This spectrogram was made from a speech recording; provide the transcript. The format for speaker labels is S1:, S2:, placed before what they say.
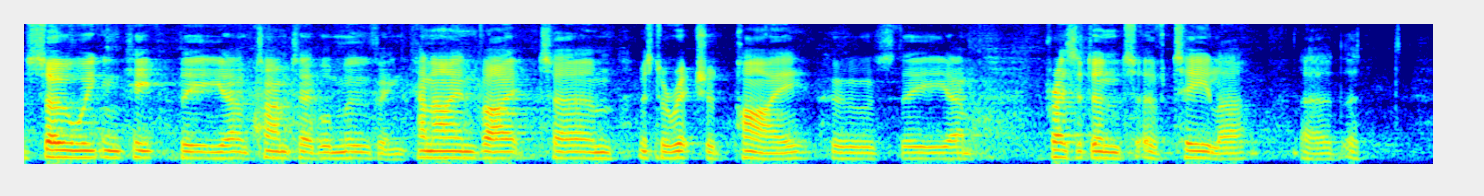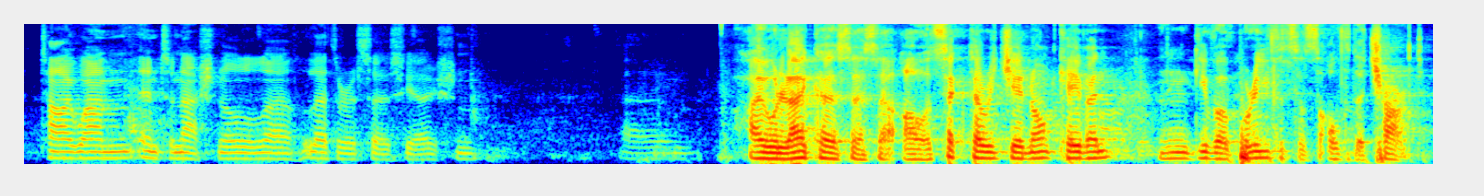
S1: so we can keep the uh, timetable moving, can I invite um, Mr. Richard Pai, who's the um, president of TILA, uh, the Taiwan International uh, Leather Association.
S2: I would like us, as uh, our Secretary General, Kevin, mm, give a brief of the chart.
